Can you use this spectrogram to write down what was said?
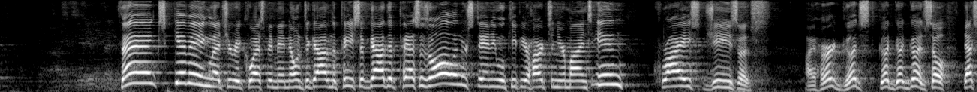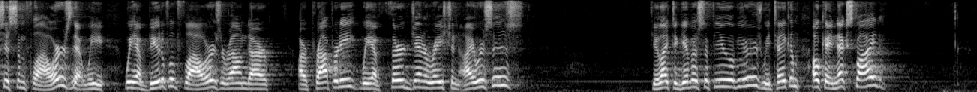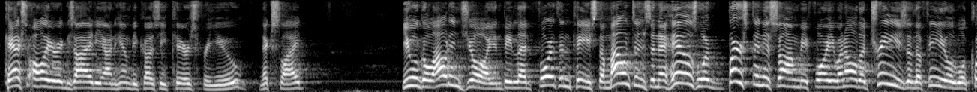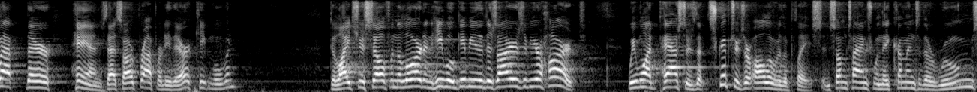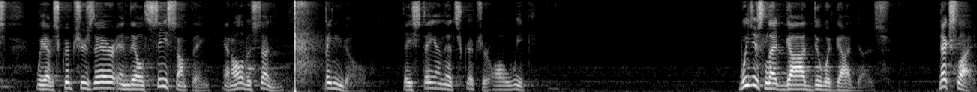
Thanksgiving, let your requests be made known to God, and the peace of God that passes all understanding will keep your hearts and your minds in Christ Jesus. I heard. Good, good, good, good. So that's just some flowers that we, we have beautiful flowers around our, our property. We have third generation irises. If you'd like to give us a few of yours, we take them. Okay, next slide. Cast all your anxiety on him because he cares for you. Next slide. You will go out in joy and be led forth in peace. The mountains and the hills will burst into song before you, and all the trees of the field will clap their hands. That's our property there. Keep moving. Delight yourself in the Lord, and He will give you the desires of your heart. We want pastors that scriptures are all over the place. And sometimes when they come into their rooms, we have scriptures there and they'll see something, and all of a sudden, bingo, they stay on that scripture all week. We just let God do what God does. Next slide.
